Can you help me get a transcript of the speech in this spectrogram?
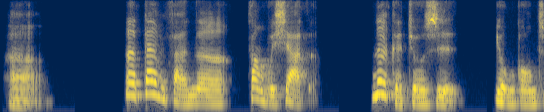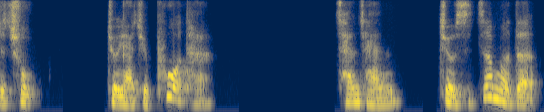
啊。那但凡呢放不下的，那个就是用功之处，就要去破它。参禅就是这么的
